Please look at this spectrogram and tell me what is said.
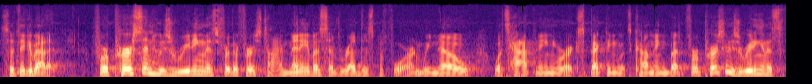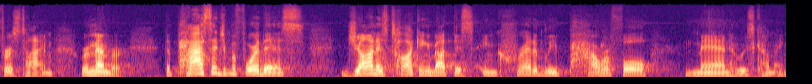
So think about it. For a person who's reading this for the first time, many of us have read this before and we know what's happening, we're expecting what's coming. But for a person who's reading this the first time, remember, the passage before this, John is talking about this incredibly powerful man who is coming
